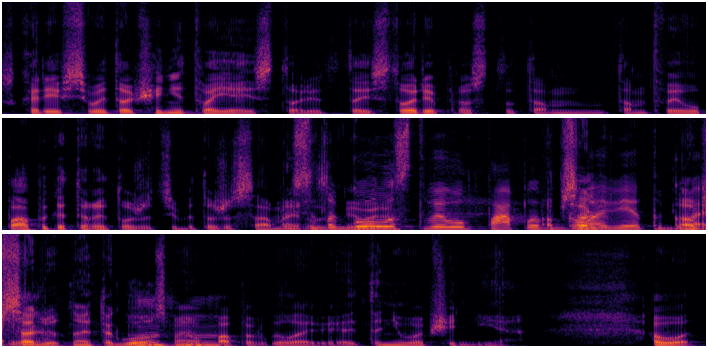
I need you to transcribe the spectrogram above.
скорее всего, это вообще не твоя история. Это история просто там, там твоего папы, который тоже тебе то же самое То есть это голос твоего папы в Абсолют, голове, ты Абсолютно, это голос моего папы в голове. Это не вообще не я. Вот.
